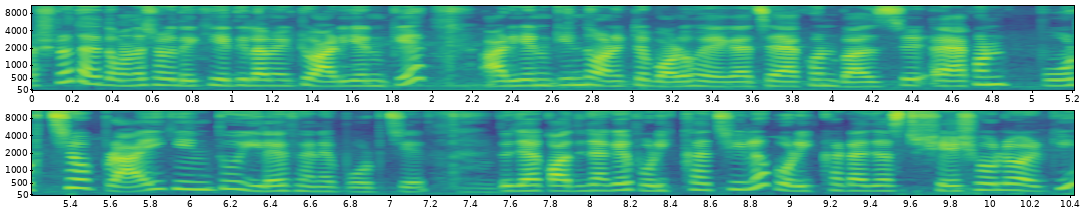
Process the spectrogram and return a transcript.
আসলো তাই তোমাদের সঙ্গে দেখিয়ে দিলাম একটু আরিয়ানকে। আরিয়ান কিন্তু অনেকটা বড় হয়ে গেছে এখন বাজছে এখন পড়ছেও প্রায় কিন্তু ইলেভেনে পড়ছে। তো যা কদিন আগে পরীক্ষা ছিল পরীক্ষাটা জাস্ট শেষ হলো আর কি।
